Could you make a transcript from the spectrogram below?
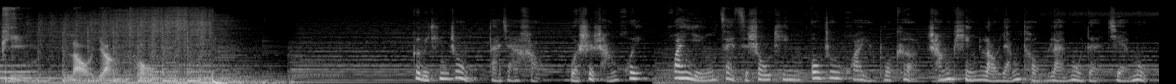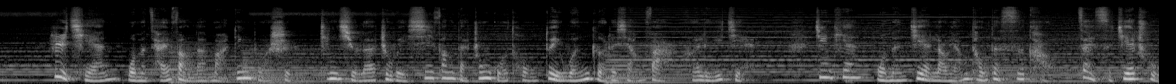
品老杨头。各位听众，大家好，我是常辉，欢迎再次收听欧洲华语播客《长品老杨头》栏目的节目。日前，我们采访了马丁博士，听取了这位西方的中国通对文革的想法和理解。今天，我们借老杨头的思考，再次接触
